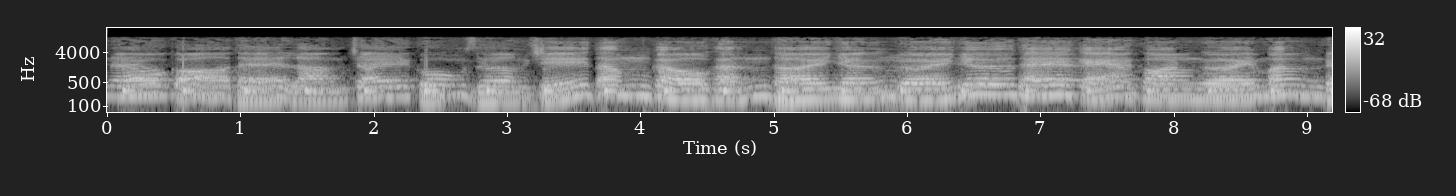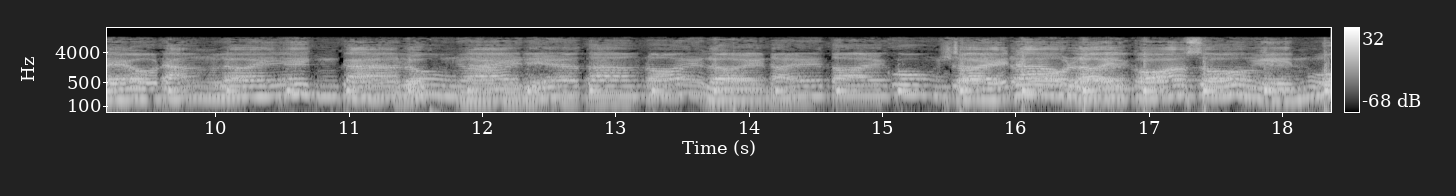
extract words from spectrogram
nếu có thể làm cháy cúng dường chỉ tâm cầu khẩn thời những người như thế, kẻ còn người mất đều đặng lợi ích. Cả lúc ngài địa tang nói lời này tại cung trời đau, lời có số nghìn muôn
